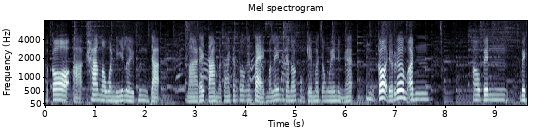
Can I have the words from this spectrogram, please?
แล้วก็ข้ามมาวันนี้เลยเพิ่งจะมาได้ตามอัตรากันตรงกันแตกมาเล่นกันเนาะของเกมมาจองเวหนึ่งฮะก็เดี๋ยวเริ่มอันเอาเป็นเบ็ด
